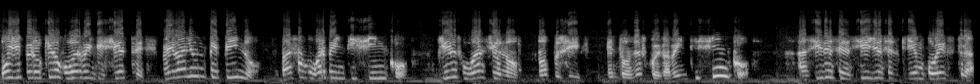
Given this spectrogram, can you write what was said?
Oye, pero quiero jugar 27. Me vale un pepino. Vas a jugar 25. ¿Quieres jugar sí o no? No, pues sí. Entonces juega 25. Así de sencillo es el tiempo extra.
